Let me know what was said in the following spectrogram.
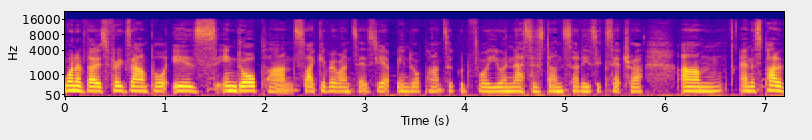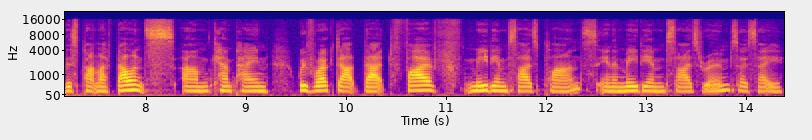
one of those, for example, is indoor plants. Like everyone says, yep, indoor plants are good for you, and NASA's done studies, etc. Um, and as part of this Plant Life Balance um, campaign, we've worked out that five medium-sized plants in a medium-sized room, so say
